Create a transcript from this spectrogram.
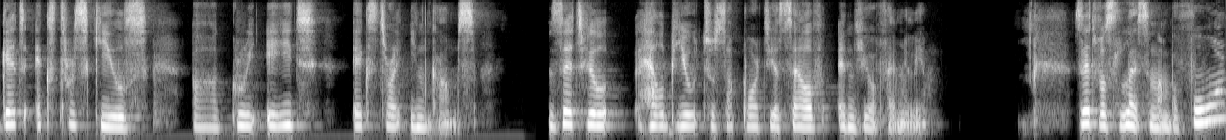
get extra skills uh, create extra incomes that will help you to support yourself and your family. That was lesson number four.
